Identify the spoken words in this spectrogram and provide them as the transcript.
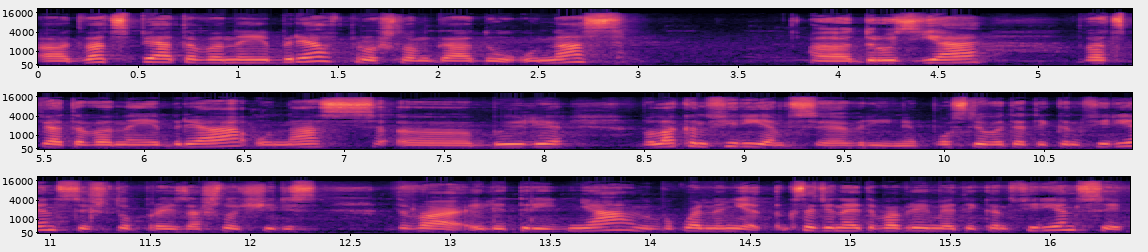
25 а, ноября в прошлом году у нас друзья 25 ноября у нас э, были, была конференция в Риме. После вот этой конференции, что произошло через два или три дня, ну буквально нет. Кстати, на это, во время этой конференции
